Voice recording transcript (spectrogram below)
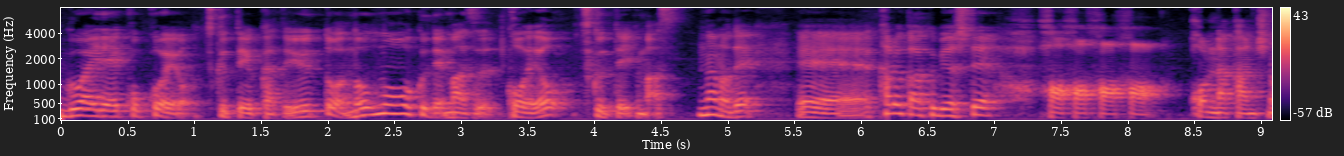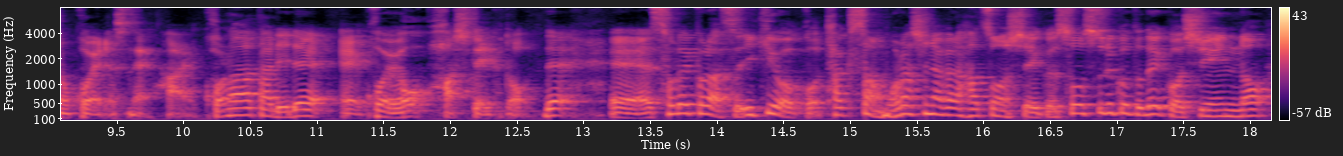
具合でこう声を作っていくかというと喉の奥でまず声を作っていきます。なので、えー、軽くあくびをしてはははは。こんな感じの声ですね。はい。この辺りで、え声を発していくと。で、えー、それプラス息をこうたくさん漏らしながら発音していく。そうすることで、こう、子音の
